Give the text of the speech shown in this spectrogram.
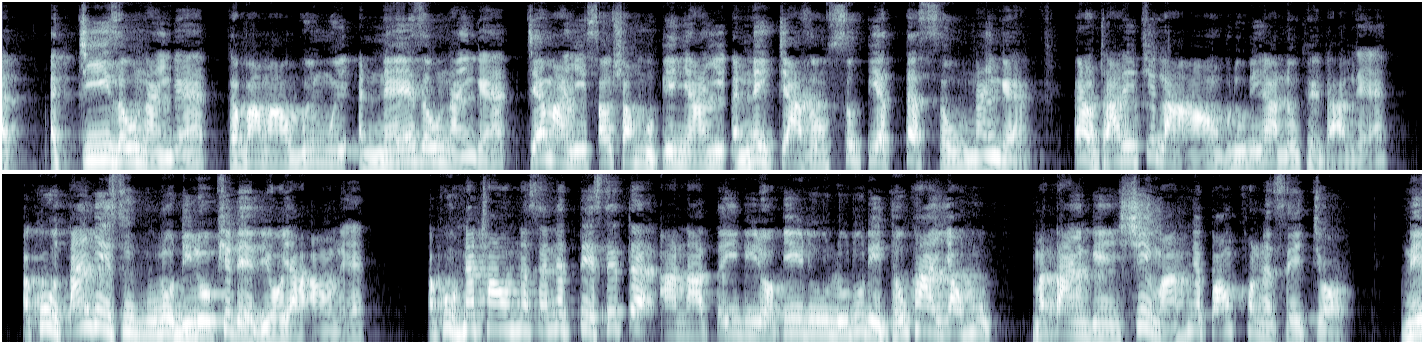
အအကြီးဆုံးနိုင်ငံကမ္ဘာမှာဝင်ငွေအ ਨੇ ဆုံးနိုင်ငံကျန်းမာရေးစောင့်ရှောက်မှုပညာရေးအနှိမ့်ကျဆုံးစုပ်ပြတ်သက်ဆုံးနိုင်ငံအဲ့တော့ဒါတွေဖြစ်လာအောင်ဘယ်သူတွေကလုပ်ခဲ့တာလဲအခုတိုင်းပြည်စုပူလို့ဒီလိုဖြစ်တယ်ပြောရအောင်လဲ အခု2021စစ်တပ်အာဏာသိမ်းပြီးတော့ပြည်သူလူထုတွေဒုက္ခရောက်မှုမတိုင်ခင်ရှေ့မှာနှစ်ပေါင်း80ကျော်နေ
